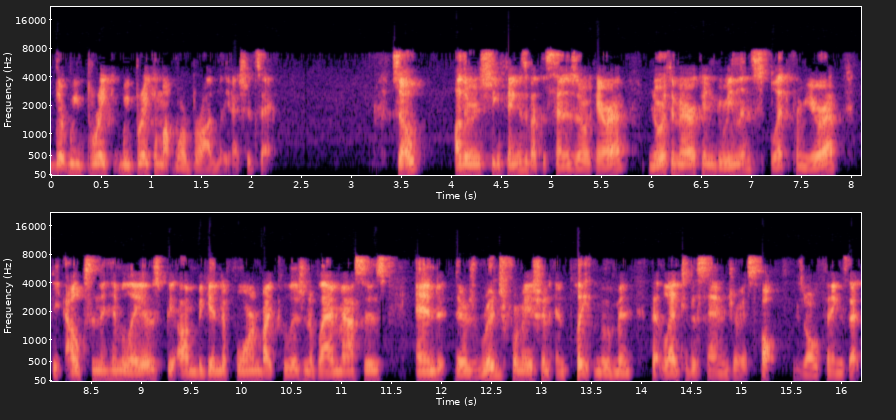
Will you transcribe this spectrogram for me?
that we break, we break them up more broadly, I should say. So other interesting things about the Cenozoic era North America and Greenland split from Europe. The Alps and the Himalayas be, um, begin to form by collision of land masses. And there's ridge formation and plate movement that led to the San Andreas Fault. These are all things that,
